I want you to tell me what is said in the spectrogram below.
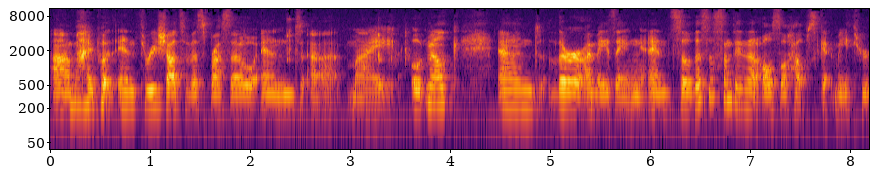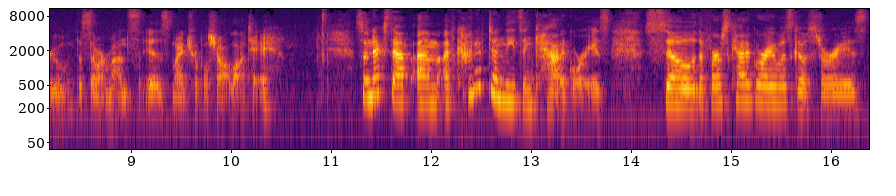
Um, I put in three shots of espresso and uh, my oat milk and they're amazing. And so this is something that also helps get me through the summer months is my triple shot latte. So next up, um, I've kind of done these in categories. So the first category was ghost stories,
